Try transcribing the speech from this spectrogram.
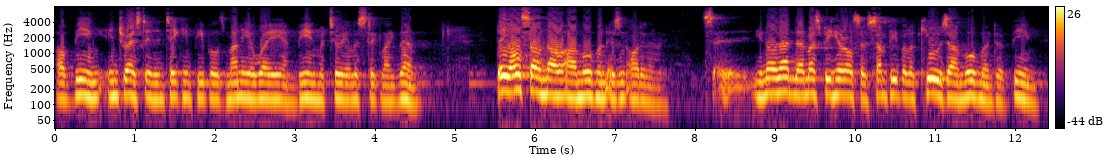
of being interested in taking people's money away and being materialistic like them, they also know our movement isn't ordinary. So, you know that? That must be here also. Some people accuse our movement of being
